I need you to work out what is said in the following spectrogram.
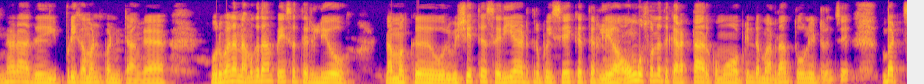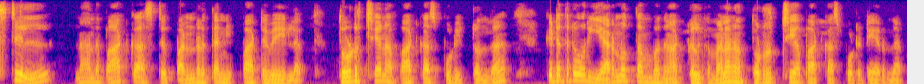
என்னடா அது இப்படி கமெண்ட் பண்ணிட்டாங்க. ஒருவேளை நமக்கு தான் பேச தெரியலையோ? நமக்கு ஒரு விஷயத்த சரியாக எடுத்துகிட்டு போய் சேர்க்க தெரியலையோ? அவங்க சொன்னது கரெக்டாக இருக்குமோ? அப்படின்ற மாதிரி தான் தோணிட்டு இருந்துச்சு. பட் ஸ்டில் நான் அந்த பாட்காஸ்ட்டு பண்ணுறத நிப்பாட்டவே இல்லை. தொடர்ச்சியாக நான் பாட்காஸ்ட் போட்டுட்டு இருந்தேன். கிட்டத்தட்ட ஒரு இரநூத்தம்பது நாட்களுக்கு மேலே நான் தொடர்ச்சியாக பாட்காஸ்ட் போட்டுகிட்டே இருந்தேன்.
